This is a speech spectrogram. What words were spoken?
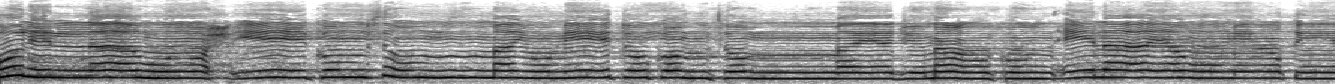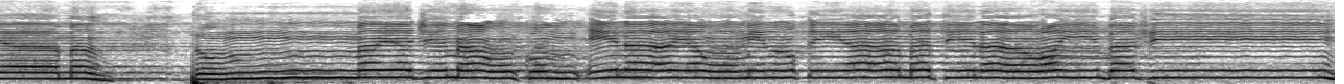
قل الله يحييكم ثم يميتكم ثم يجمعكم إلى يوم القيامة ثم يجمعكم إلى يوم القيامة لا ريب فيه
